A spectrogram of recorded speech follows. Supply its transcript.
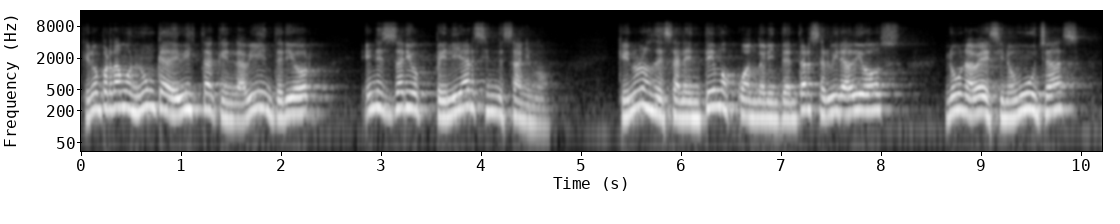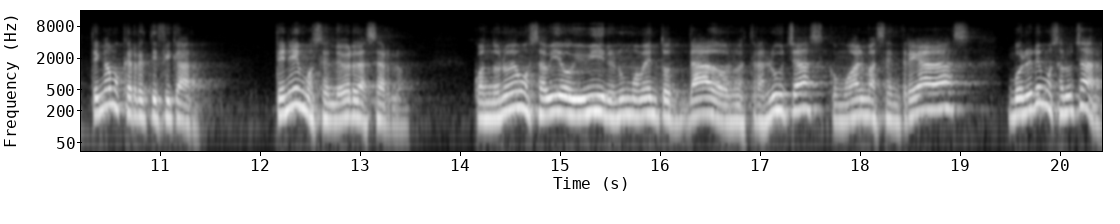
que no perdamos nunca de vista que en la vida interior es necesario pelear sin desánimo, que no nos desalentemos cuando al intentar servir a Dios, no una vez, sino muchas, tengamos que rectificar. Tenemos el deber de hacerlo. Cuando no hemos sabido vivir en un momento dado nuestras luchas como almas entregadas, volveremos a luchar,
